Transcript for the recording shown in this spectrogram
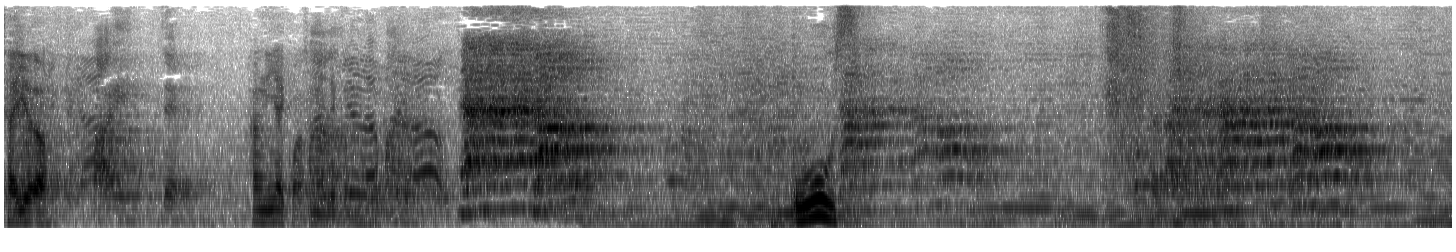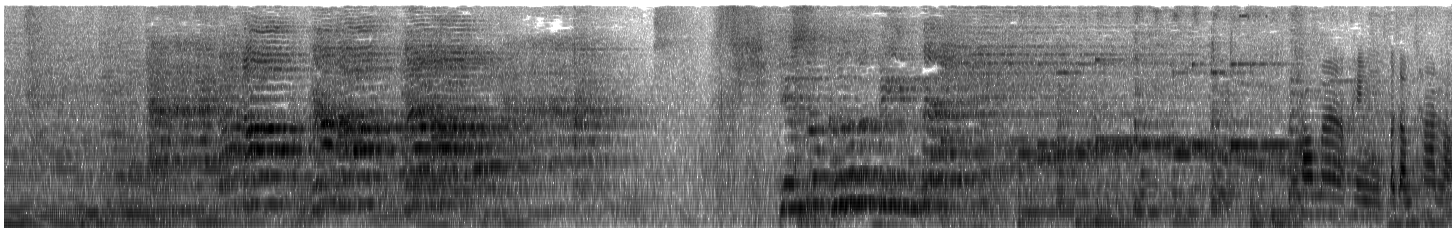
ใช้เยอะเหรอ ไปเจ็บข้างนี้ใหญ่กว่าข้างนี้เล็กกว่าอู้สชอบ มาก เพลงประจำชาติเรา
